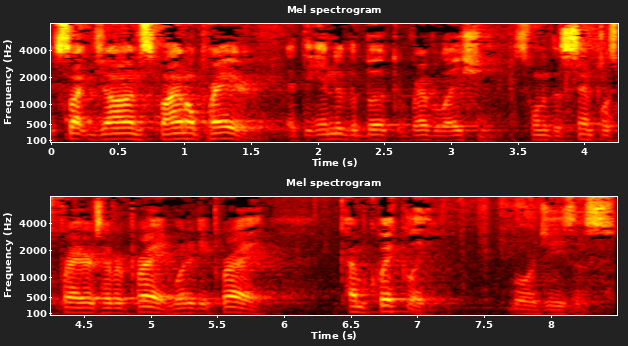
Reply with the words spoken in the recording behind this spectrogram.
It's like John's final prayer at the end of the book of Revelation. It's one of the simplest prayers ever prayed. What did he pray? Come quickly, Lord Jesus.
